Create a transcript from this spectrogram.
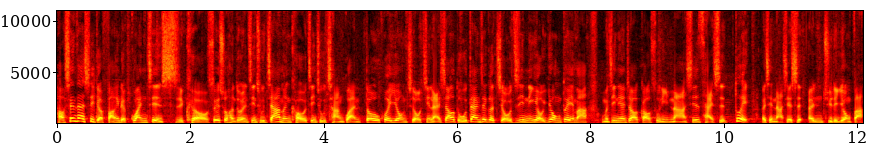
好，现在是一个防疫的关键时刻哦，所以说很多人进出家门口、进出场馆都会用酒精来消毒，但这个酒精你有用对吗？我们今天就要告诉你哪些才是对，而且哪些是 NG 的用法，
